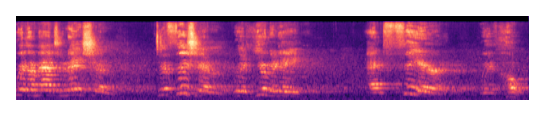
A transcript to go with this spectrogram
with imagination, division with unity, and fear with hope.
